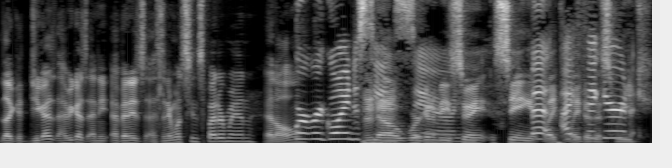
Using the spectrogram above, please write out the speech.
like, do you guys have you guys any have any has anyone seen Spider-Man at all? We're, we're going to see no, it we're going to be soon. seeing, seeing it But like I later figured- this week.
